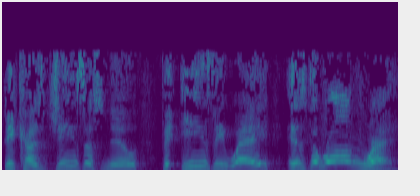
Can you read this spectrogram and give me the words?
Because Jesus knew the easy way is the wrong way.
